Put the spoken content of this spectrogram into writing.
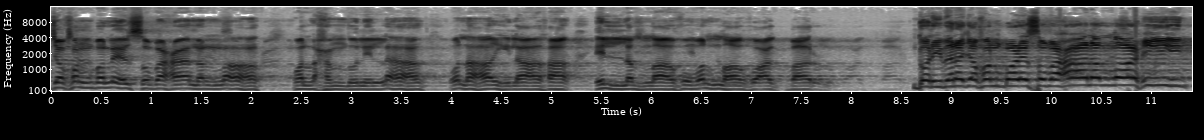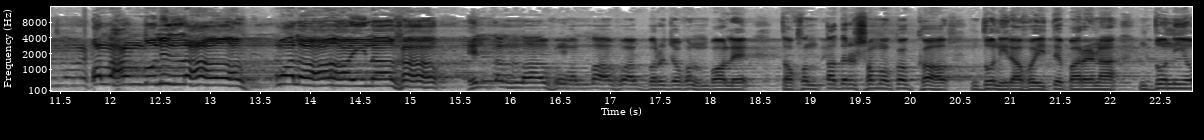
যখন বলে সোবাহান আল্লাহ আলহামদুলিল্লাহ ওলা ইলাহা ইল্লাল্লাহ আল্লাহু আকবার। গরিবেরা যখন পড়ে সোবাহান আল্লাহি আলহামদুলিল্লাহ আল্লাহু যখন বলে, তখন তাদের সমকক্ষ ধনীরা হইতে পারে না। ধনীও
